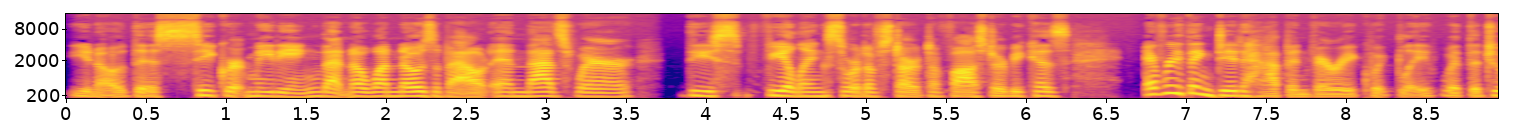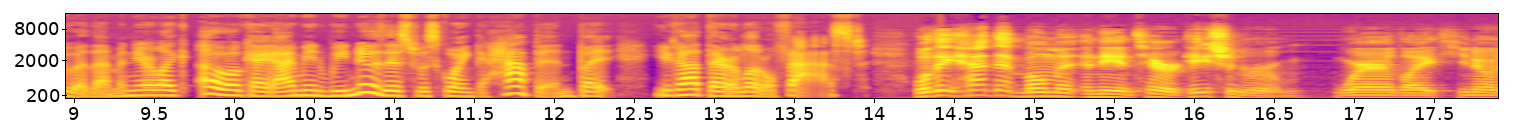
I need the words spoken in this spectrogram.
you know, this secret meeting that no one knows about, and that's where these feelings sort of start to foster because everything did happen very quickly with the two of them. And you're like, oh, okay, I mean, we knew this was going to happen, but you got there a little fast. Well, they had that moment in the interrogation room where, like, you know,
